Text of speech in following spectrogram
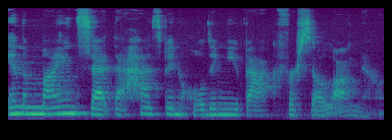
and the mindset that has been holding you back for so long now.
